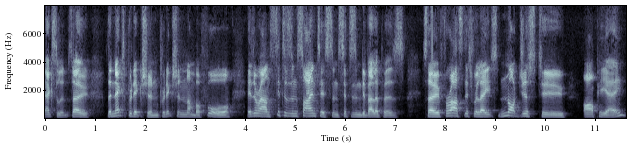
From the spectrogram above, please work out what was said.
Excellent. So the next prediction, prediction number four, is around citizen scientists and citizen developers. So for us, this relates not just to RPA,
